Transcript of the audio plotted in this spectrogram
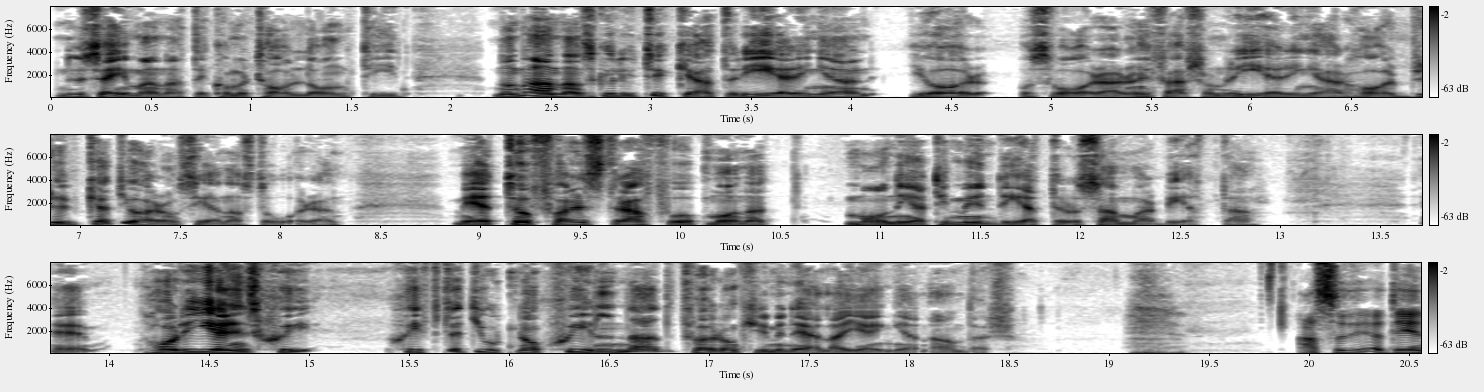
nu säger man att det kommer ta lång tid. Någon annan skulle tycka att regeringen gör och svarar ungefär som regeringar har brukat göra de senaste åren. Med tuffare straff och uppmaningar till myndigheter att samarbeta. Eh, har regeringsskiftet gjort någon skillnad för de kriminella gängen, Anders? Alltså det, det,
